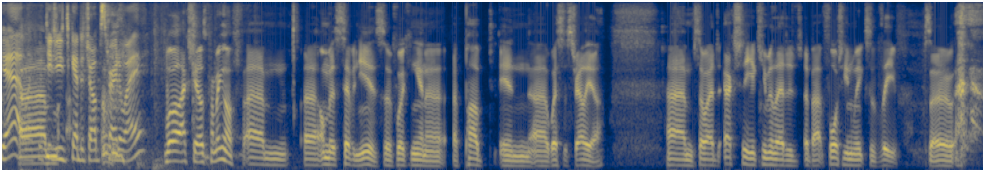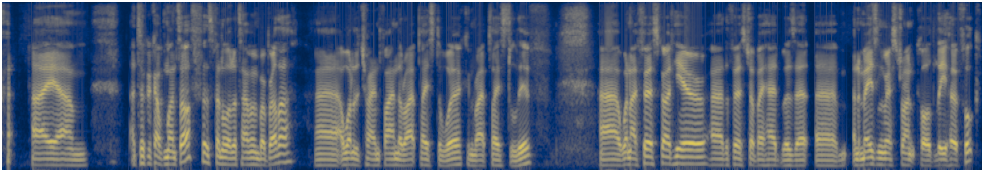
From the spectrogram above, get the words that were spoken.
yeah, like, um, did you get a job straight away? Well, actually, I was coming off um, uh, almost seven years of working in a, a pub in uh, West Australia. Um, so I'd actually accumulated about 14 weeks of leave. So I um, I took a couple months off. I spent a lot of time with my brother. Uh, I wanted to try and find the right place to work and right place to live. Uh, when I first got here, uh, the first job I had was at um, an amazing restaurant called Lee Ho Fook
